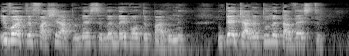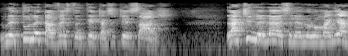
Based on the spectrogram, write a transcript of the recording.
Ils vont être fâchés la première semaine, mais ils vont te pardonner. Nkecha, retourne ta veste. Retourne ta veste, Nkecha, si tu es sage. La team de l'heure, c'est les Lolomania.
